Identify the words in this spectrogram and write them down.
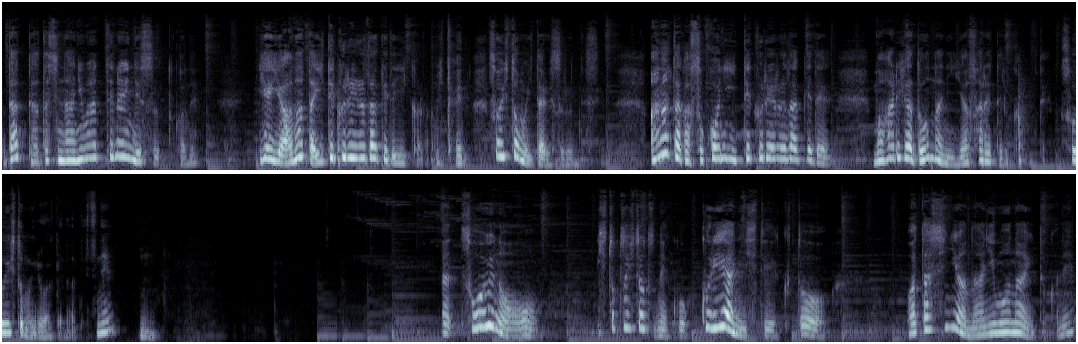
だって私何もやってないんですとかね。いやいやあなたいてくれるだけでいいからみたいな。そういう人もいたりするんですよ。あなたがそこにいてくれるだけで周りがどんなに癒されてるかみたいな。そういう人もいるわけなんですね。うん、そういうのを一つ一つねこうクリアにしていくと私には何もないとかね。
